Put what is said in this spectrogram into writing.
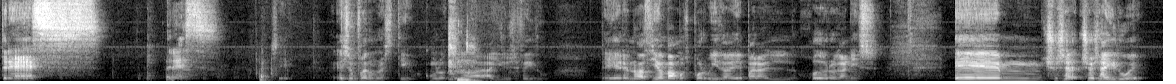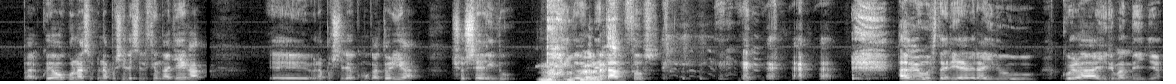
3. 3. Sí. Es un fenómeno tío, como lo quiero a Yusuf Aidu. Eh, renovación, vamos, por vida, eh, para el juego de Organis. Eh, José Aidu, eh. Cuidado con una, una posible selección gallega, eh, una posible convocatoria. José Aidu, nacido de Betanzos. A mí me gustaría ver a Idu con la Irmandiña.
